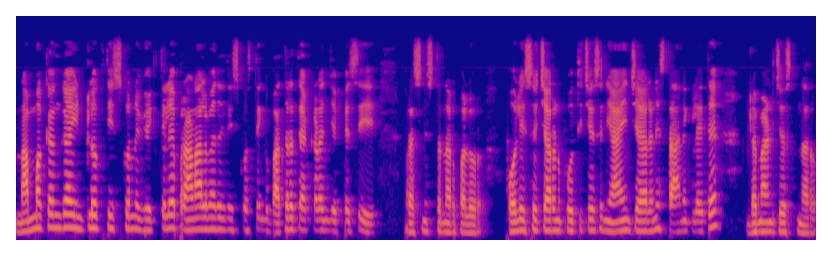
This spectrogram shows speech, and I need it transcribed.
నమ్మకంగా ఇంట్లోకి తీసుకున్న వ్యక్తులే ప్రాణాల మీదకి తీసుకొస్తే ఇంక భద్రత ఎక్కడని చెప్పేసి ప్రశ్నిస్తున్నారు పలువురు. పోలీసు విచారణ పూర్తి చేసి న్యాయం చేయాలని స్థానికులైతే డిమాండ్ చేస్తున్నారు.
